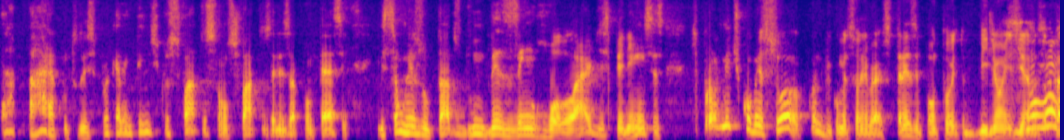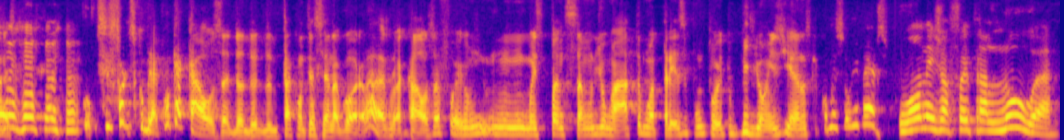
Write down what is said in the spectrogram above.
ela para com tudo isso, porque ela entende que os fatos são os fatos, eles acontecem e são resultados de um desenrolar de experiências que provavelmente começou, quando que começou o universo? 13,8 bilhões de anos atrás. Se for descobrir qual é a causa do, que está acontecendo agora, ah, a causa foi um, uma expansão de um átomo há 13,8 bilhões de anos que começou o universo. O homem já foi para a Lua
